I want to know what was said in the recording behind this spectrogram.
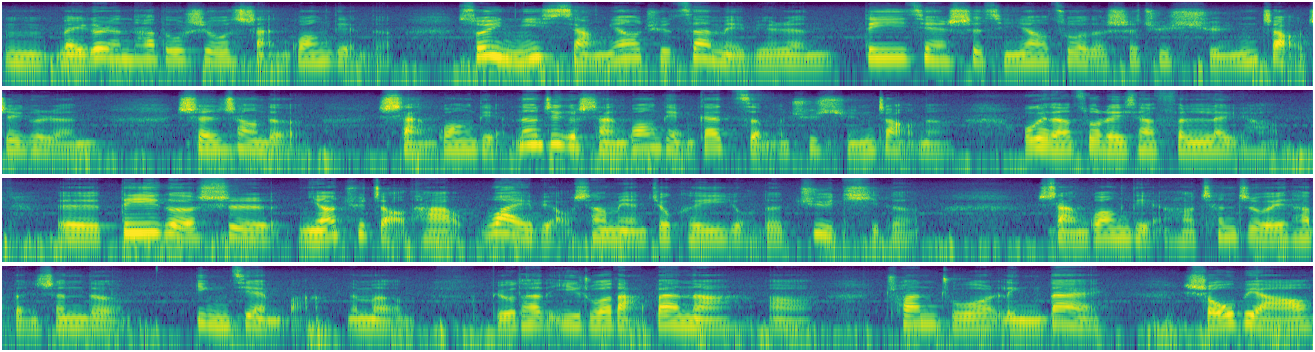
嗯，每个人他都是有闪光点的，所以你想要去赞美别人，第一件事情要做的是去寻找这个人身上的闪光点。那这个闪光点该怎么去寻找呢？我给他做了一下分类哈。呃，第一个是你要去找他外表上面就可以有的具体的闪光点哈，称之为他本身的硬件吧。那么，比如他的衣着打扮呐，啊，穿着、领带、手表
